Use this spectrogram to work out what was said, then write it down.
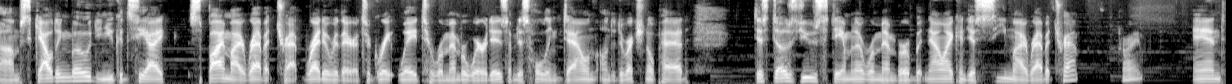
um, scouting mode, and you can see I spy my rabbit trap right over there. It's a great way to remember where it is. I'm just holding down on the directional pad. This does use stamina, remember, but now I can just see my rabbit trap. All right. And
